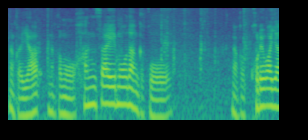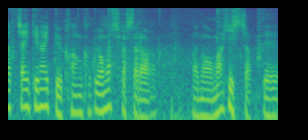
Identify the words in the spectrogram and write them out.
なんかやなんかもう犯罪もなんかこうなんかこれはやっちゃいけないっていう感覚がもしかしたらあの麻痺しちゃって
